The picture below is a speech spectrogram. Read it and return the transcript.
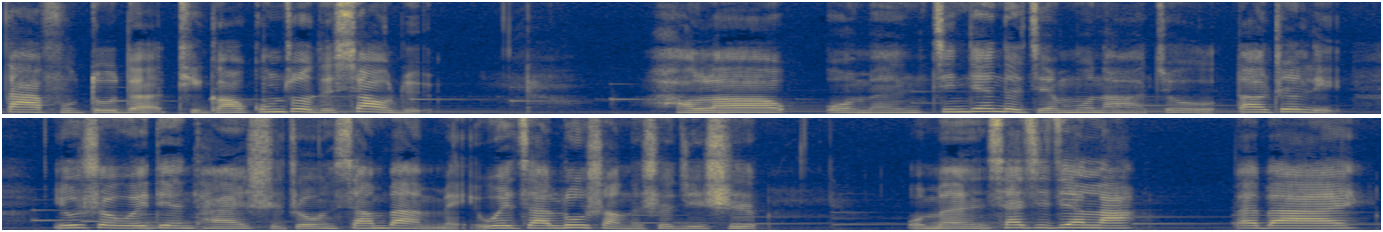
大幅度的提高工作的效率。好了，我们今天的节目呢就到这里。优设微电台始终相伴每一位在路上的设计师，我们下期见啦，拜拜。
